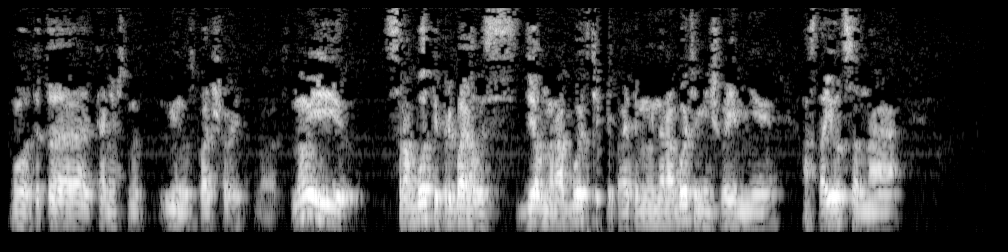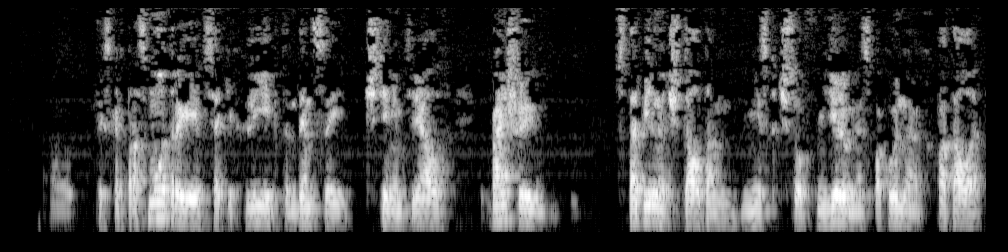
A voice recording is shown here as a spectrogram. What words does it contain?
Вот, это, конечно, минус большой. Вот. Ну и с работы прибавилось дел на работе, поэтому и на работе меньше времени остается на, э, так сказать, просмотры всяких лиг, тенденций, чтение материалов. Раньше стабильно читал там несколько часов в неделю, у меня спокойно хватало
